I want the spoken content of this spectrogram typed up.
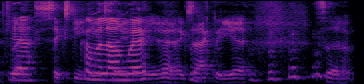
it's Yeah. like 16 Come a long later. way. yeah exactly yeah so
